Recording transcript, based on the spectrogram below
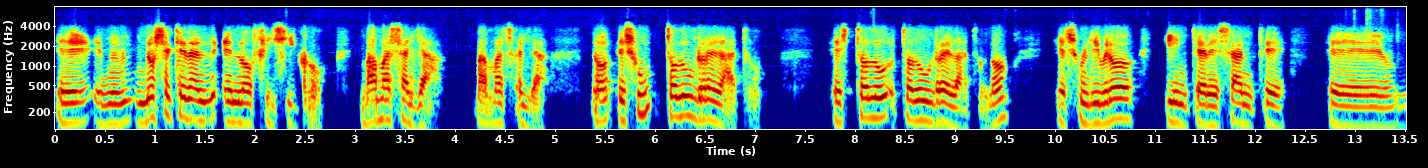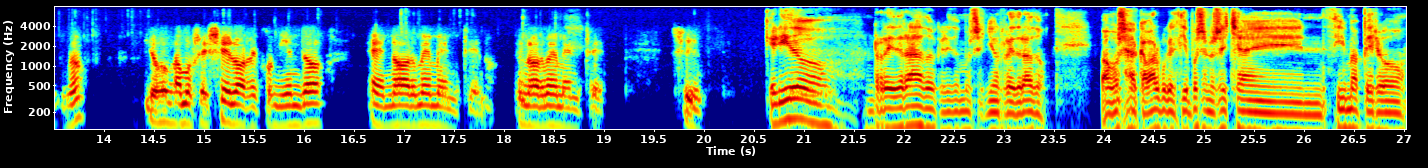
no se queda en, en, lo físico, va más allá, va más allá. ¿no? Es un, todo un relato, es todo, todo un relato, ¿no? Es un libro interesante, eh, ¿no? Yo, vamos, ese lo recomiendo enormemente, ¿no? Enormemente, sí. Querido Redrado, querido Monseñor Redrado, vamos a acabar porque el tiempo se nos echa encima, pero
